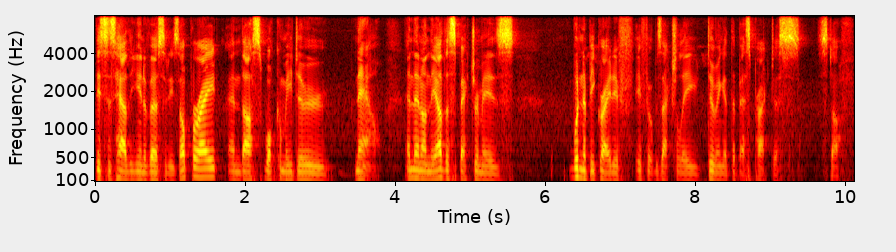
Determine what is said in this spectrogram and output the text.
this is how the universities operate, and thus what can we do now? And then on the other spectrum is wouldn't it be great if if it was actually doing it the best practice stuff?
